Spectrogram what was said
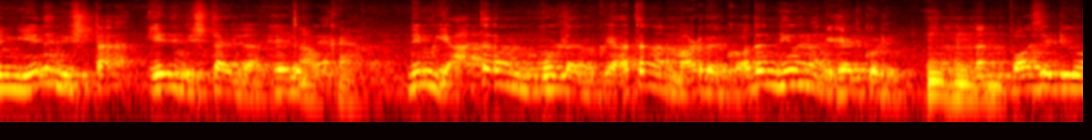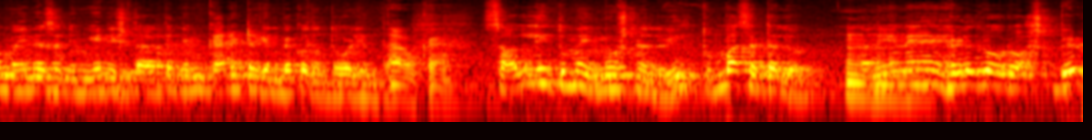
ನಿಮ್ಗೆ ಏನೇನು ಇಷ್ಟ? ಏನೇನು ಇಷ್ಟ ಇಲ್ಲ? ಹೇಳಿದ್ರೆ. ನಿಮ್ಗೆ ಯಾವ ಥರ ನಾನು ಮೂಲ್ಡ್ ಆಗಬೇಕು ಯಾವ ಥರ ನಾನು ಮಾಡಬೇಕು ಅದನ್ನ ನೀವೇ ನನಗೆ ಹೇಳ್ಕೊಡಿ. ನನ್ನ ಪಾಸಿಟಿವ್ ಮೈನಸ್ ನಿಮ್ಗೆ ಏನು ಇಷ್ಟ ಆಗುತ್ತೆ ನಿಮ್ಮ ಕ್ಯಾರೆಕ್ಟರ್ಗೆ ಏನು ಬೇಕು ಅದನ್ನು ತಗೊಳ್ಳಿ ಅಂತ. ಓಕೆ ಸೊ ಅಲ್ಲಿ ತುಂಬಾ ಇಮೋಷನಲ್ ಇಲ್ಲಿ ತುಂಬಾ ಸೆಟಲ್ ನಾನು ಏನೇ ಹೇಳಿದ್ರು ಅವರು ಅಷ್ಟು ಬೇಡ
